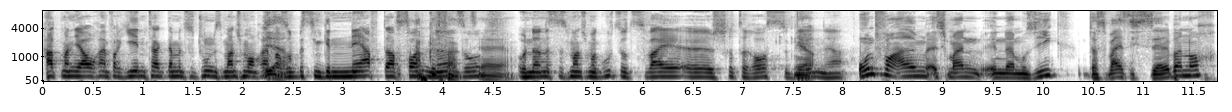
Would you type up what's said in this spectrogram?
hat man ja auch einfach jeden Tag damit zu tun, ist manchmal auch einfach ja. so ein bisschen genervt davon. Ne? So. Ja, Und dann ist es manchmal gut, so zwei äh, Schritte rauszugehen. Ja. Und vor allem, ich meine, in der Musik, das weiß ich selber noch,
